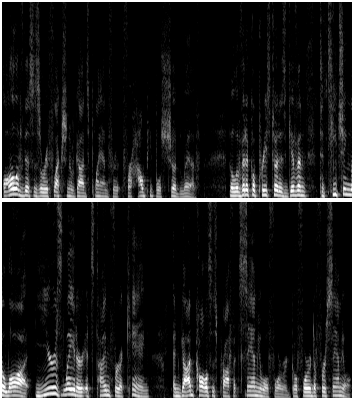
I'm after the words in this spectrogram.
All of this is a reflection of God's plan for, for how people should live. The Levitical priesthood is given to teaching the law. Years later, it's time for a king and God calls his prophet Samuel forward. Go forward to 1 Samuel.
